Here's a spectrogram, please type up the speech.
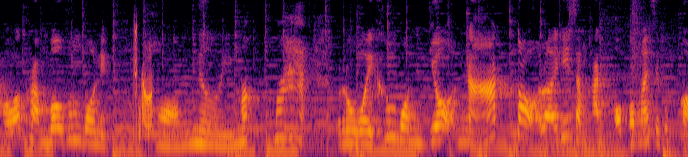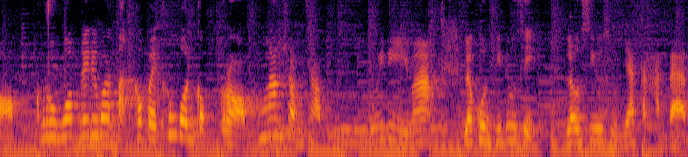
เพราะว่าครัมเบิลข้างบนเนี่ยหอมเนยมากๆ โรยข้างบนเยอะหนาโตะเลยที่สำคัญอบออกมาเสร็จปุ๊บกรอบกรวบเรียกได้ว่าตัดเข้าไปข้างบนกรอบๆข้างล่างฉ่ำๆอุ้ยดีมาก แล้วคุณคิดดูสิ เราซีลสุญญากาศแบบ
